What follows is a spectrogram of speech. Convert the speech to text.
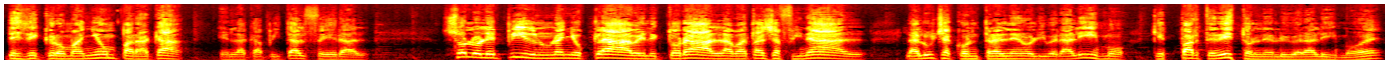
desde Cromañón para acá, en la capital federal. Solo le pido en un año clave electoral, la batalla final, la lucha contra el neoliberalismo, que es parte de esto el neoliberalismo, ¿eh?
